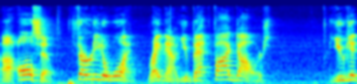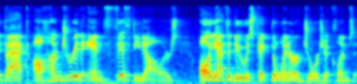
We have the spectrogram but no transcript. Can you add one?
Uh, also, 30 to 1 right now. You bet $5, you get back $150. All you have to do is pick the winner of Georgia Clemson.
